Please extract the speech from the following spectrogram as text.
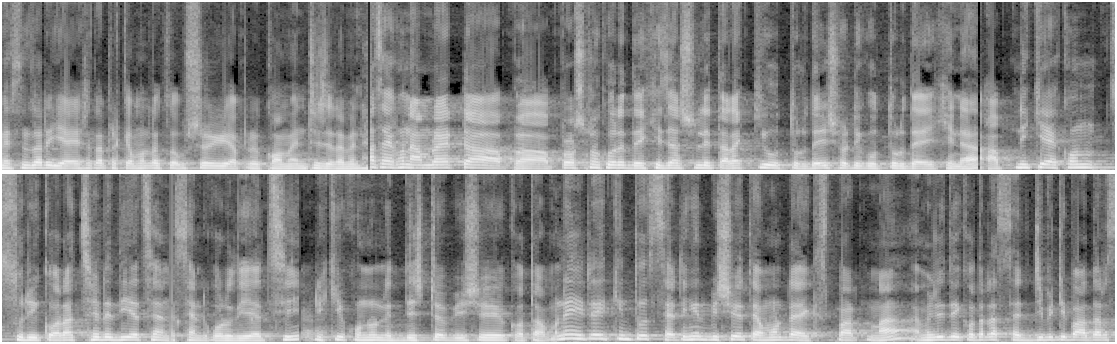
মেসেঞ্জার ইয়ার সাথে আপনার কেমন লাগছে অবশ্যই আপনার কমেন্টে জানাবেন। আচ্ছা এখন আমরা একটা প্রশ্ন করে দেখি যে আসলে তারা কি উত্তর দেয়, সঠিক উত্তর দেয় কিনা। আপনি কি এখন চুরি করা ছেড়ে দিয়েছেন? সেন্ড করে দিয়েছি। আপনি কি কোনো নির্দিষ্ট বিষয়ে কথা মানে এটা কিন্তু সেটিং এর বিষয়ে তেমনটা এক্সপার্ট না। আমি যদি কথাটা সেট জিবিটি বা আদার্স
